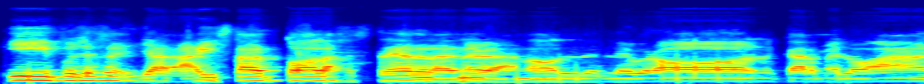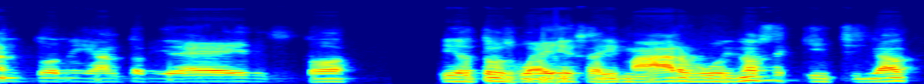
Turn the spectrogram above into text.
Y pues ya, ya ahí están todas las estrellas de la NBA, ¿no? Le- LeBron, Carmelo Anthony, Anthony Davis todo, y otros güeyes ahí, Marbury, no sé quién chingado.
